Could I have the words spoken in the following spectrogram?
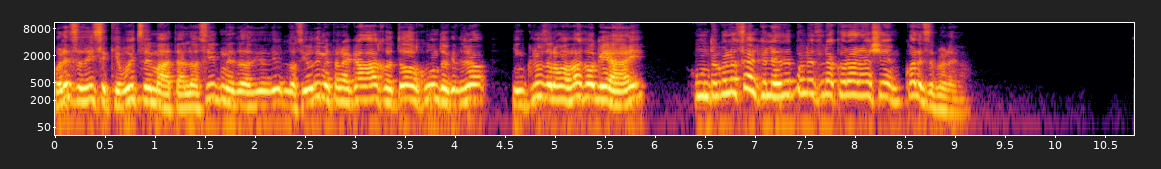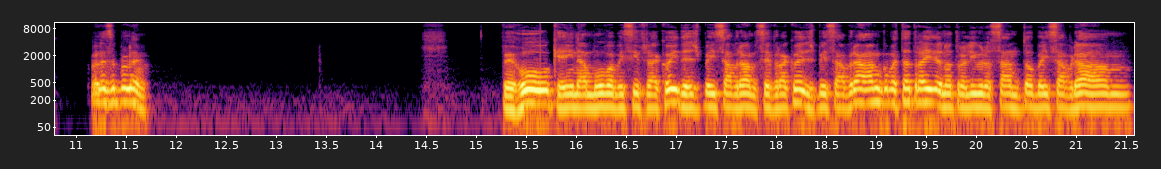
Por eso dice que Buit se mata. Los, los, los están acá abajo, todos juntos, que yo, incluso lo más bajo que hay, junto con los ángeles, de ponerse una corona a Hashem. ¿Cuál es el problema? ¿Cuál es el problema? Pehu, que inamuba Besifra Koidesh, Beis Abraham, Sefra Koidesh, Beis Abraham, como está traído en otro libro santo, Beis Abraham.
